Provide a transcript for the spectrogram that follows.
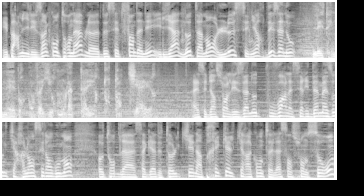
et parmi les incontournables de cette fin d'année, il y a notamment Le Seigneur des Anneaux. Les ténèbres envahiront la terre tout entière. Ah, c'est bien sûr Les Anneaux de Pouvoir, la série d'Amazon qui a relancé l'engouement autour de la saga de Tolkien, un préquel qui raconte l'ascension de Sauron.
